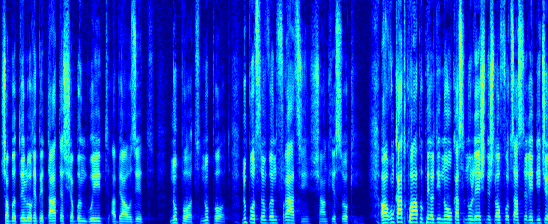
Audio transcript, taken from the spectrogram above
și a bătăilor repetate și a bânguit, abia auzit. Nu pot, nu pot, nu pot să-mi vând frații și a închis ochii. Au aruncat cu apă pe el din nou ca să nu leșne și l-au forțat să ridice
